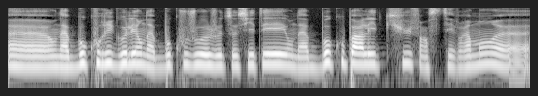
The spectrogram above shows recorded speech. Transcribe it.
Euh, on a beaucoup rigolé, on a beaucoup joué aux jeux de société, on a beaucoup parlé de cul. Enfin, c'était vraiment euh,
